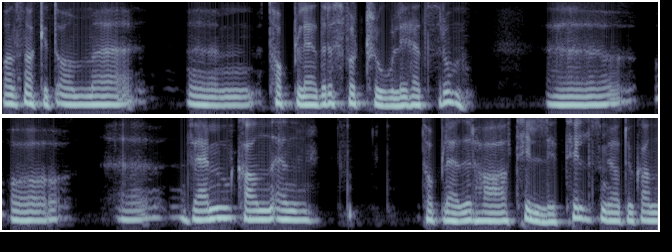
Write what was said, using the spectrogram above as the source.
Og han snakket om um, topplederes fortrolighetsrom. Og hvem kan en toppleder ha tillit til, som gjør at du kan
